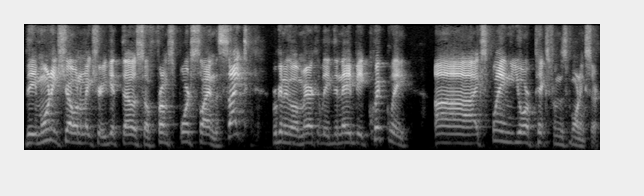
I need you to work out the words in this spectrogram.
the morning show. I want to make sure you get those. So, from Sportsline, the site, we're going to go American League. Then, AB, quickly uh, explain your picks from this morning, sir.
